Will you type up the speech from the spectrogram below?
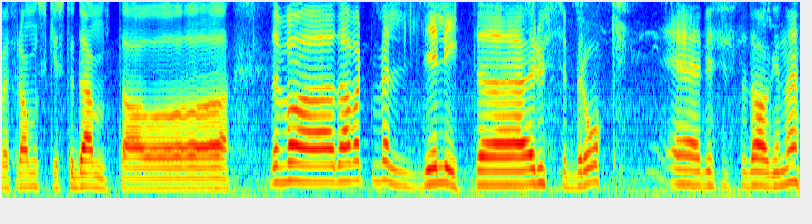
med franske studenter og Det, var, det har vært veldig lite russebråk eh, de siste dagene.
